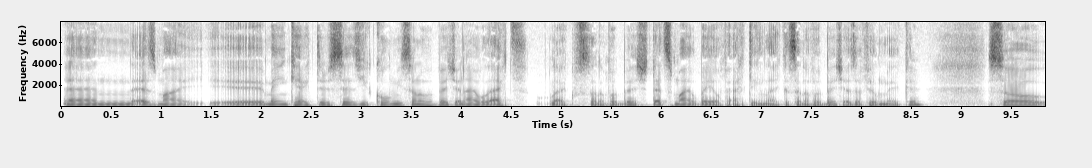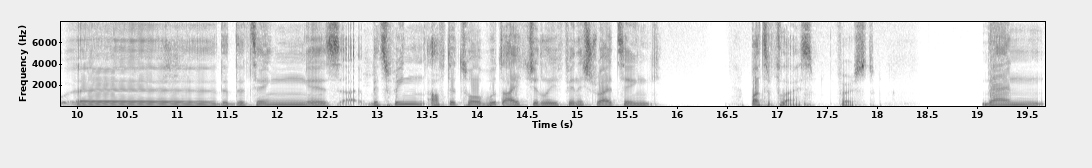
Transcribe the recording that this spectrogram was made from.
And as my uh, main character says you call me son of a bitch and I will act like son of a bitch. That's my way of acting like a son of a bitch as a filmmaker so uh, the the thing is uh, between after Tollbooth I actually finished writing butterflies first. Then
